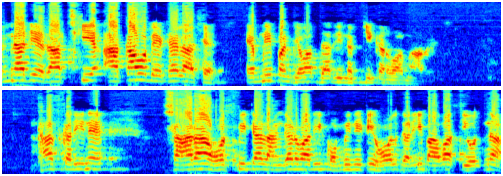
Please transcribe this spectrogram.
એમના જે રાજકીય આકાઓ બેઠેલા છે, એમની પણ જવાબદારી નક્કી કરવામાં આવે ખાસ કરીને શાળા, હોસ્પિટલ, આંગણવાડી, કોમ્યુનિટી હોલ, ગરીબ આવાસ યોજના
